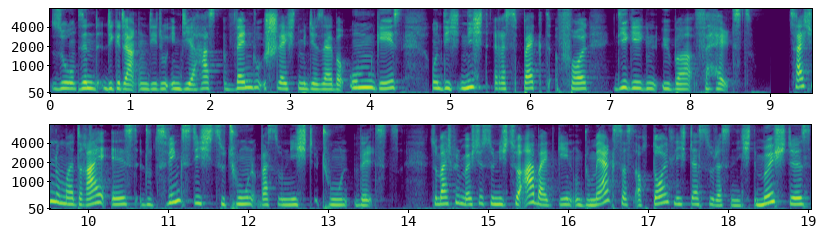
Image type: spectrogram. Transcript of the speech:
So sind die Gedanken, die du in dir hast, wenn du schlecht mit dir selber umgehst und dich nicht respektvoll dir gegenüber verhältst. Zeichen Nummer drei ist, du zwingst dich zu tun, was du nicht tun willst. Zum Beispiel möchtest du nicht zur Arbeit gehen und du merkst das auch deutlich, dass du das nicht möchtest,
